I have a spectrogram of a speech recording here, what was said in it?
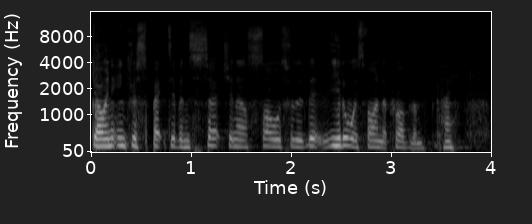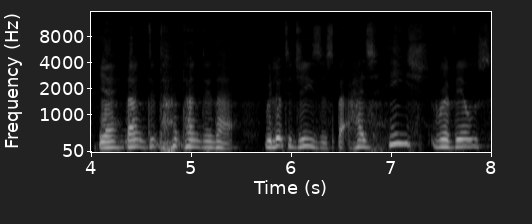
going introspective and searching our souls for the, you'd always find a problem, okay? Yeah, don't do, don't, don't do that. We look to Jesus, but as He reveals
